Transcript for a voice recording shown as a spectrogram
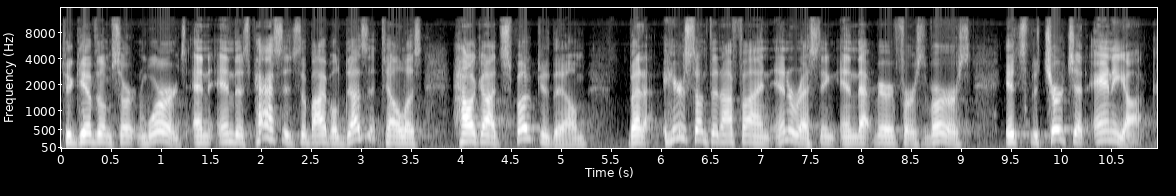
to give them certain words. And in this passage, the Bible doesn't tell us how God spoke to them. But here's something I find interesting in that very first verse it's the church at Antioch.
